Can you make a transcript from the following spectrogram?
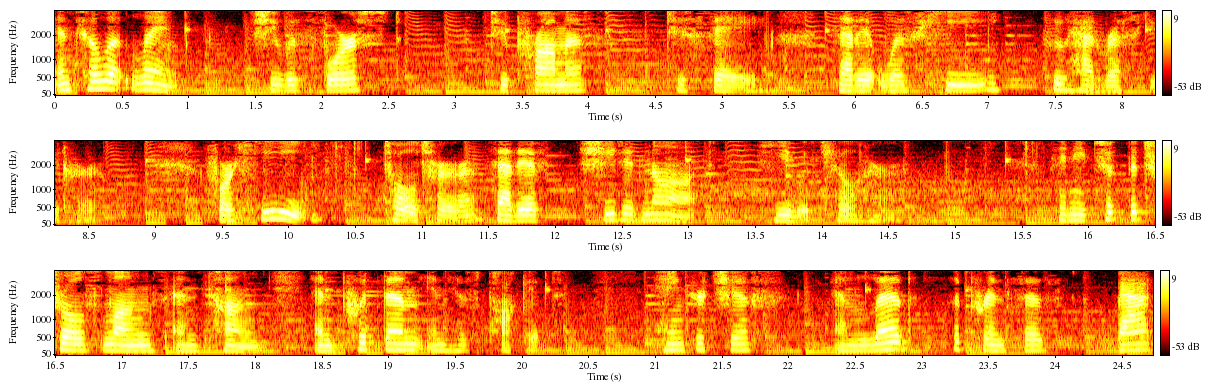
until at length she was forced to promise to say that it was he who had rescued her. For he told her that if she did not, he would kill her. Then he took the troll's lungs and tongue and put them in his pocket, handkerchief, and led the princess back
